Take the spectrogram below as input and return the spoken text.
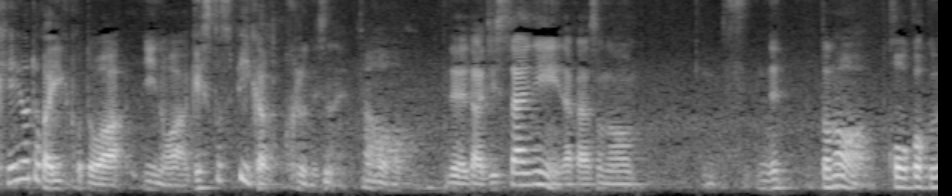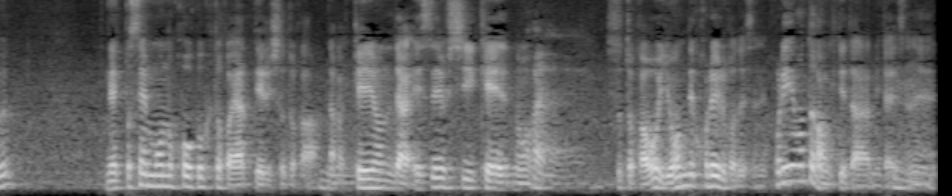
形容とかいいことはいいのはゲストスピーカーが来るんですよね。あでだから実際にだからそのネットの広告ネット専門の広告とかやっている人とか、うん。なんか軽音で SFC 系のはいはい人とかを呼んでこれることですね。ホリエモンとかも来てたみたいですね、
